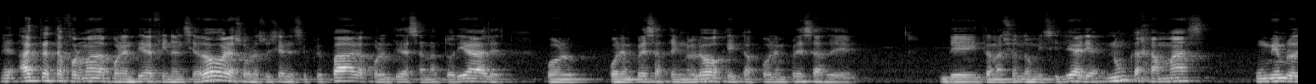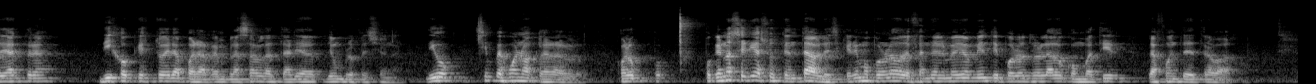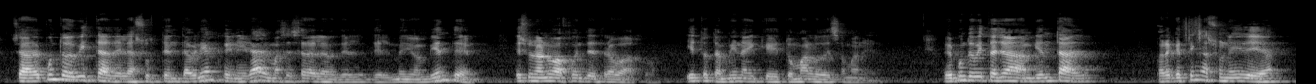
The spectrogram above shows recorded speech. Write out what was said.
Eh, ACTA está formada por entidades financiadoras, obras sociales y prepagas, por entidades sanatoriales, por, empresas tecnológicas, por empresas de, de internación domiciliaria. Nunca jamás un miembro de ACTA dijo que esto era para reemplazar la tarea de un profesional. Digo, siempre es bueno aclararlo, porque no sería sustentable si queremos por un lado defender el medio ambiente y por otro lado combatir la fuente de trabajo. O sea, desde el punto de vista de la sustentabilidad en general, más allá del, medio ambiente, es una nueva fuente de trabajo. Y esto también hay que tomarlo de esa manera. Desde el punto de vista ya ambiental, para que tengas una idea,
